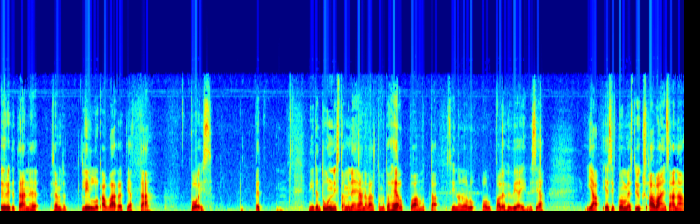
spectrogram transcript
yritetään ne semmoiset lillukan varret jättää pois. Et niiden tunnistaminen ei aina välttämättä ole helppoa, mutta siinä on ollut, ollut paljon hyviä ihmisiä – ja, ja sitten mun mielestä yksi avainsana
